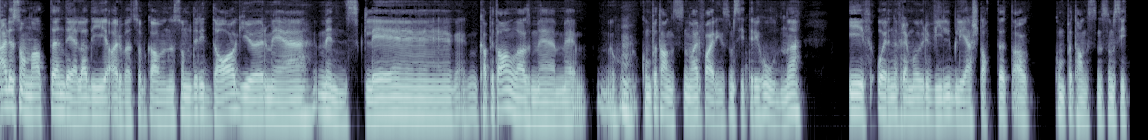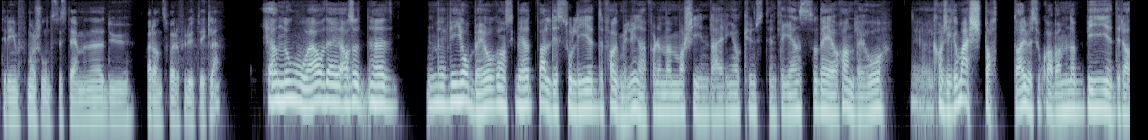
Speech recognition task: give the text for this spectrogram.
Er det sånn at en del av de arbeidsoppgavene som dere i dag gjør med menneskelig kapital, altså med, med mm. kompetansen og erfaringen som sitter i hodene, i årene fremover vil bli erstattet av kompetansen som sitter i informasjonssystemene du har ansvaret for å utvikle? Ja, noe av det Altså, eh, vi jobber jo ganske Vi har et veldig solid fagmiljø innenfor det med maskinlæring og kunstig intelligens, og det handler jo eh, kanskje ikke om å erstatte arbeidsoppgaver, men å bidra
